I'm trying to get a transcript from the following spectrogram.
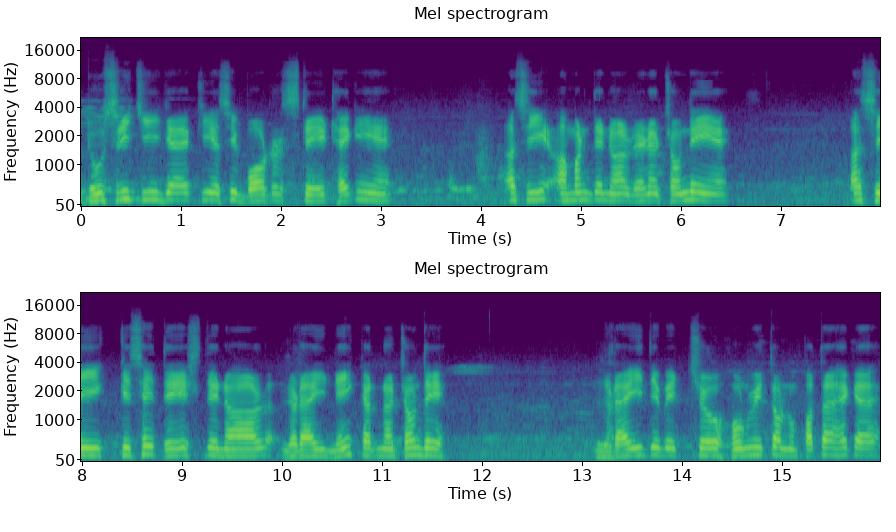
ਦੂਸਰੀ ਚੀਜ਼ ਹੈ ਕਿ ਅਸੀਂ ਬਾਰਡਰ ਸਟੇਟ ਹੈਗੇ ਹਾਂ। ਅਸੀਂ ਅਮਨ ਦੇ ਨਾਲ ਰਹਿਣਾ ਚਾਹੁੰਦੇ ਹਾਂ। ਅਸੀਂ ਕਿਸੇ ਦੇਸ਼ ਦੇ ਨਾਲ ਲੜਾਈ ਨਹੀਂ ਕਰਨਾ ਚਾਹੁੰਦੇ। ਲੜਾਈ ਦੇ ਵਿੱਚ ਹੁਣ ਵੀ ਤੁਹਾਨੂੰ ਪਤਾ ਹੈਗਾ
